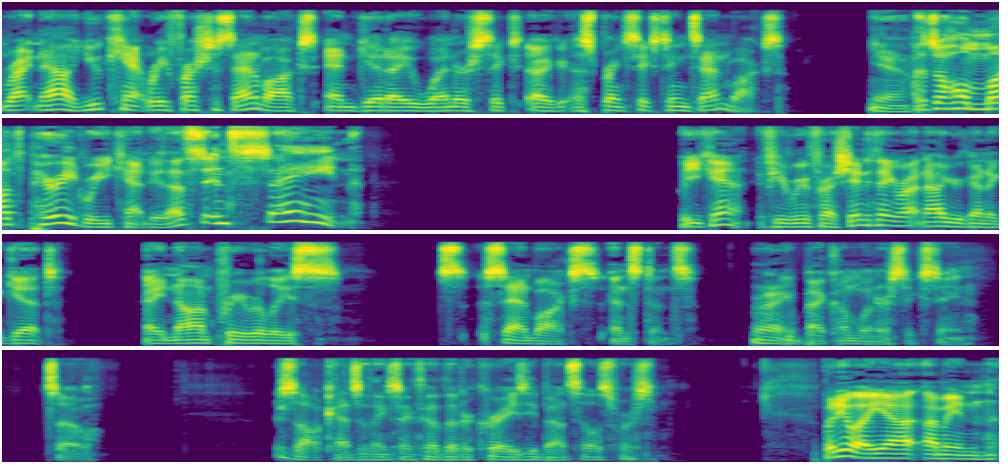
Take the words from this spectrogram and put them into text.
right now you can't refresh the sandbox and get a winter six a spring sixteen sandbox. Yeah. There's a whole month period where you can't do that. That's insane. But you can't. If you refresh anything right now, you're going to get a non pre-release sandbox instance Right. you're back on Winter 16. So there's all kinds of things like that that are crazy about Salesforce. But anyway, yeah, I mean,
